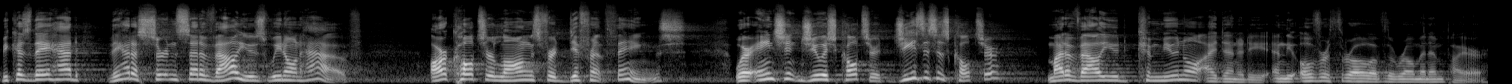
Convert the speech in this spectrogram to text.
because they had, they had a certain set of values we don't have. Our culture longs for different things. Where ancient Jewish culture, Jesus' culture, might have valued communal identity and the overthrow of the Roman Empire.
